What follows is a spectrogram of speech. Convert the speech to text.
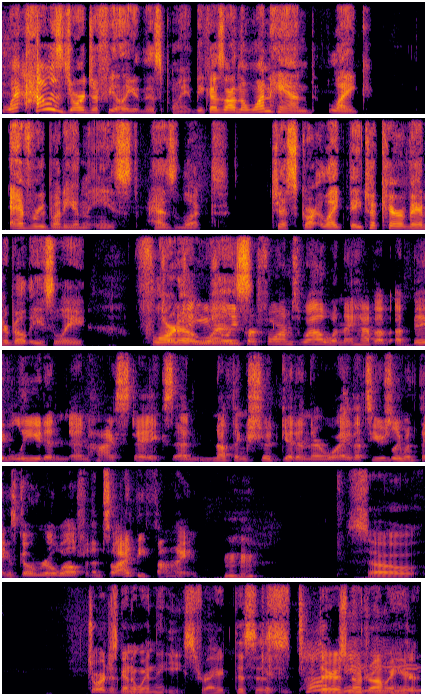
Wha how is Georgia feeling at this point? Because on the one hand, like everybody in the East has looked just gar- like they took care of Vanderbilt easily. Florida Georgia usually was performs well when they have a, a big lead and, and high stakes, and nothing should get in their way. That's usually when things go real well for them. So I'd be fine. Mm-hmm. So Georgia's going to win the East, right? This is there is no drama here.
